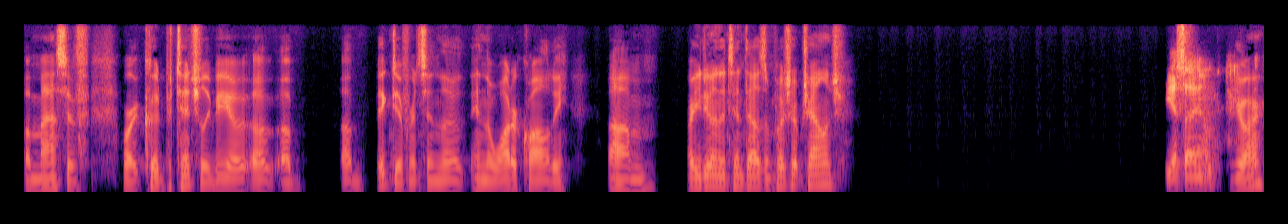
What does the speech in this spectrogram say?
a massive, or it could potentially be a, a a big difference in the in the water quality. Um, are you doing the ten thousand push up challenge? Yes, I am. You are,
